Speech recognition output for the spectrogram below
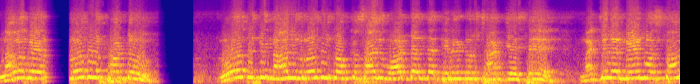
నలభై రోజుల పాటు రోజుకి నాలుగు రోజులకి ఒక్కసారి వార్డు అంతా తిరగడం స్టార్ట్ చేస్తే మధ్యలో మేము వస్తాం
